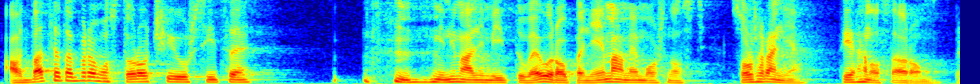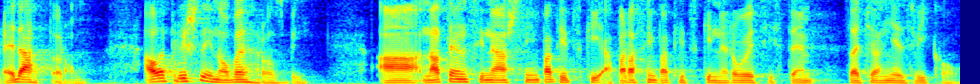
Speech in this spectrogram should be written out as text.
A v 21. storočí už síce minimálne my tu v Európe nemáme možnosť zožrania tyranosaurom, predátorom, ale prišli nové hrozby. A na ten si náš sympatický a parasympatický nervový systém zatiaľ nezvykol.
